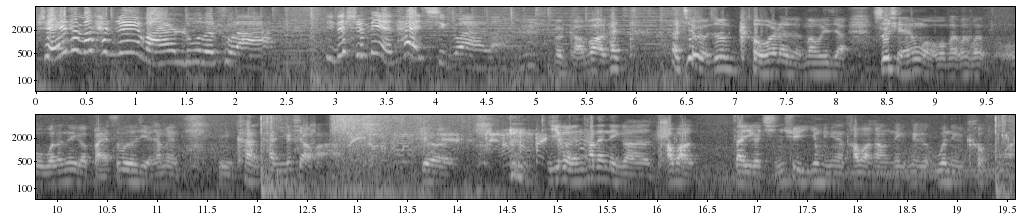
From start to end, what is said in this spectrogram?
谁他妈看这玩意儿撸得出来？你的审美也太奇怪了。不搞不好他他就有这种口味的人吗？我跟你讲，之前我我我我我我的那个百思不得解上面，你看看一个笑话啊，就 一个人他在那个淘宝，在一个情趣用品店的淘宝上，那那个问那个客服啊，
